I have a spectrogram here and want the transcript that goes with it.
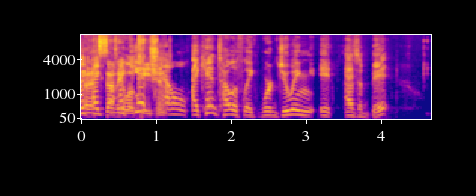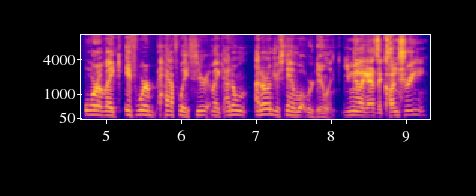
like that I, sounds like I a location. Can't tell, I can't tell if like we're doing it as a bit or like if we're halfway serious. Like I don't, I don't understand what we're doing. You mean like as a country?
